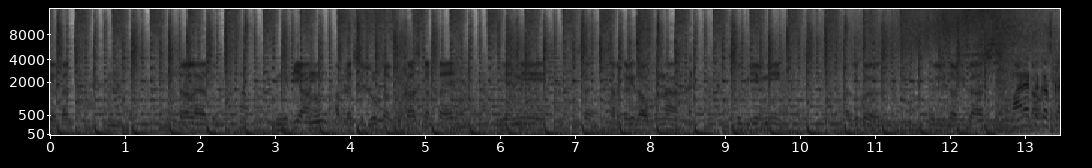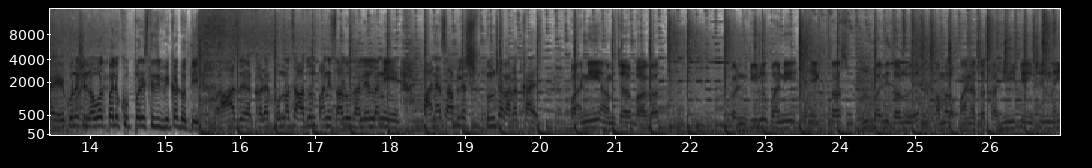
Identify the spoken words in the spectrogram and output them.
घेतात. मंत्रालयातून निधी आणून आपल्या सिल्लोडचा विकास करताय. यांनी सरकारी दवाखाना सूतगिरणी अजून दिल्लीचा विकास. पाण्याचं कसं काय? एकोणीसशे नव्वद पहिले खूप परिस्थिती बिकट होती. आज खडकपूर्णाचं अजून पाणी चालू झालेलं नाही. पाण्याचं आपल्या तुमच्या भागात काय? आहे? पाणी आमच्या भागात कंटिन्यू पाणी एक तास फुल पाणी चालू आहे. आम्हाला पाण्याचं काहीही टेन्शन नाही.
